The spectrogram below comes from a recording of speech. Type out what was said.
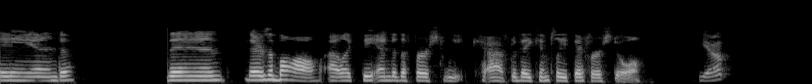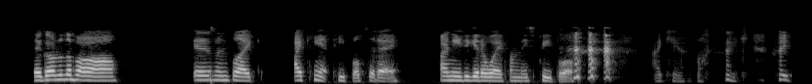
And then there's a ball at like the end of the first week after they complete their first duel. Yep. They go to the ball. Isman's like, I can't people today. I need to get away from these people. I can't, I, can't- I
